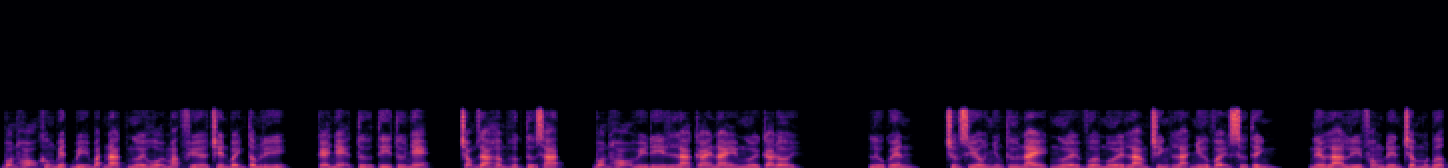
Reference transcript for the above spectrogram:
Bọn họ không biết bị bắt nạt người hội mắc phía trên bệnh tâm lý, kẻ nhẹ tự ti từ nhẹ, trọng giả hầm hực tự sát, bọn họ hủy đi là cái này người cả đời. Lưu quên, Trương Siêu những thứ này người vừa mới làm chính là như vậy sự tình, nếu là Lý Phong đến chậm một bước,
